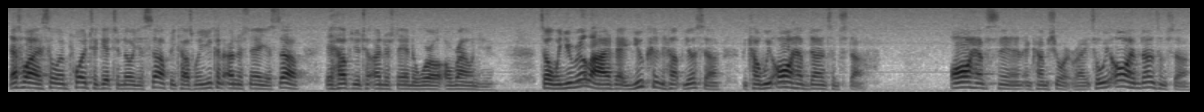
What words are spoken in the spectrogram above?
That's why it's so important to get to know yourself because when you can understand yourself, it helps you to understand the world around you. So when you realize that you couldn't help yourself, because we all have done some stuff. All have sinned and come short, right? So we all have done some stuff.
